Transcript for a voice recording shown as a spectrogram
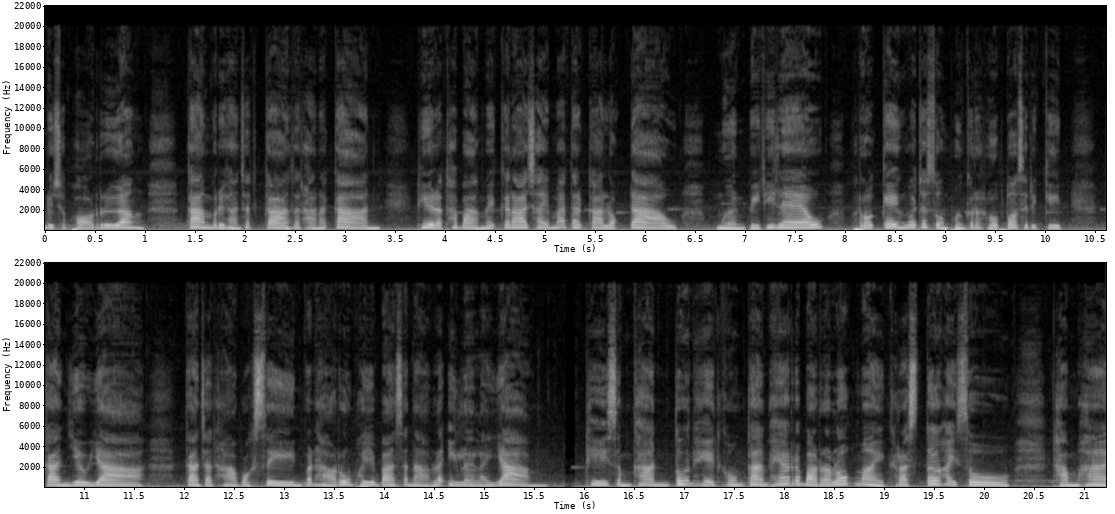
โดยเฉพาะเรื่อง การบริหารจัดการสถานการณ์ ที่รัฐบาลไม่กล้าใช้มาตรการล็อกดาวน์เหมือนปีที่แล้ว เพราะเกรงว่าจะส่งผลกระทบต่อเศรษฐกิจ การเยียวยา การจัดหาวัคซีน ปัญหาโรงพยาบาลสนามและอีกหลาย ๆ อย่างที่สำคัญต้นเหตุของการแพร่ระบาดระลอกใหม่คลัสเตอร์ไฮโซทำให้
